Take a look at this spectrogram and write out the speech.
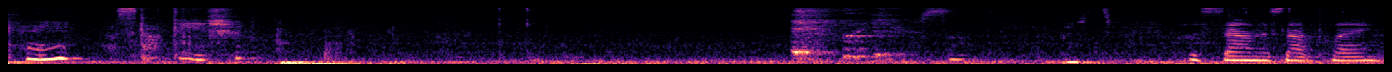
Okay, that's not the issue. The sound is not playing.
